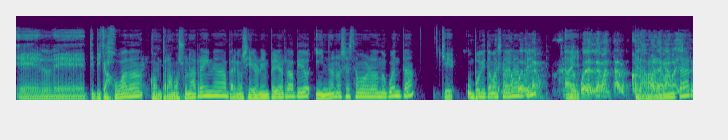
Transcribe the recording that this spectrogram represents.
El, eh, típica jugada, compramos una reina para conseguir un imperio rápido y no nos estamos dando cuenta que un poquito más adelante no puedes, levantar con, te la levantar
